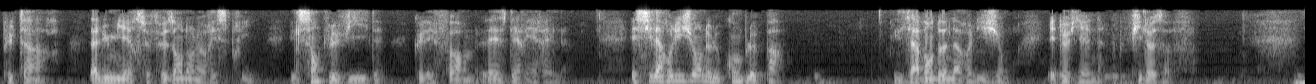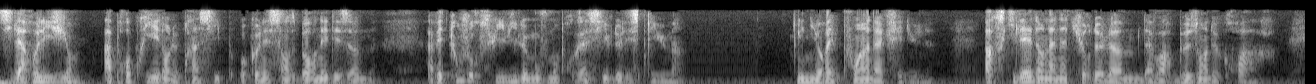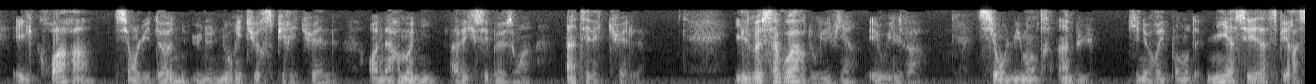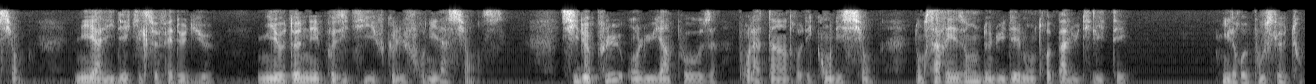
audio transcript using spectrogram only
Plus tard, la lumière se faisant dans leur esprit, ils sentent le vide que les formes laissent derrière elles. Et si la religion ne le comble pas, ils abandonnent la religion et deviennent philosophes. Si la religion, appropriée dans le principe aux connaissances bornées des hommes, avait toujours suivi le mouvement progressif de l'esprit humain, il n'y aurait point d'incrédule, parce qu'il est dans la nature de l'homme d'avoir besoin de croire, et il croira si on lui donne une nourriture spirituelle en harmonie avec ses besoins intellectuels. Il veut savoir d'où il vient et où il va, si on lui montre un but qui ne réponde ni à ses aspirations, ni à l'idée qu'il se fait de Dieu, ni aux données positives que lui fournit la science. Si de plus on lui impose pour l'atteindre des conditions dont sa raison ne lui démontre pas l'utilité, il repousse le tout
